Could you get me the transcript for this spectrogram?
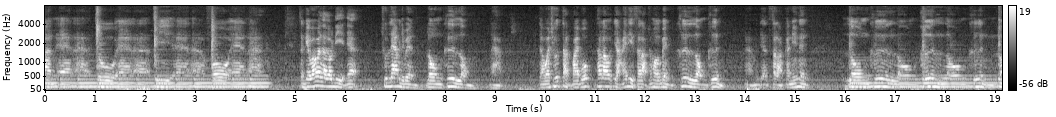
one and a two and a three and a four and a สังเกตว่าเวลาเราดีดเนี่ย ชุดแรกมันจะเป็นลงขึ้นลงนะครับ แต่ว่าชุดตัดไปปุ๊บถ้าเราอยากให้ดีดสลับทั้งหมดก็เป็นขึ้นลงขึ้นอ่ามันจะสลับกันนิดนึงลงขึ้นลงขึ้นลงขึ้น ล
